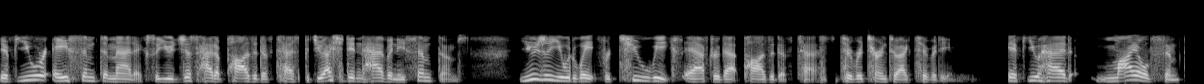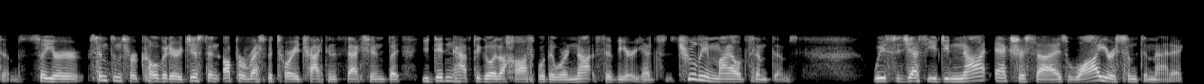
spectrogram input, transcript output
if you were asymptomatic, so you just had a positive test, but you actually didn't have any symptoms, usually you would wait for two weeks after that positive test to return to activity. If you had mild symptoms, so your symptoms for COVID are just an upper respiratory tract infection, but you didn't have to go to the hospital, they were not severe, you had truly mild symptoms we suggest you do not exercise while you're symptomatic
